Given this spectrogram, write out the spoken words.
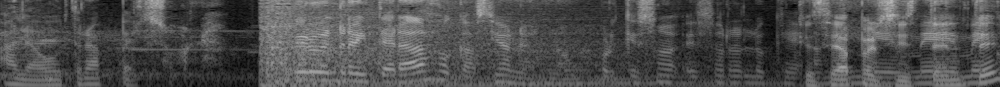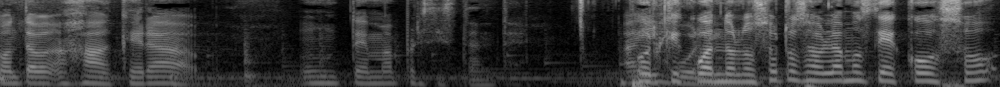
a la otra persona. Pero en reiteradas ocasiones, ¿no? Porque eso, eso era lo que. ¿Que a sea mí me- me- persistente? Me, contaban, ajá, que era un tema persistente. Porque bullying. cuando nosotros hablamos de acoso,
